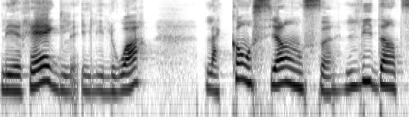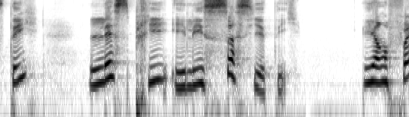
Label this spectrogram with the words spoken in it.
les règles et les lois, la conscience, l'identité, l'esprit et les sociétés. Et enfin,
